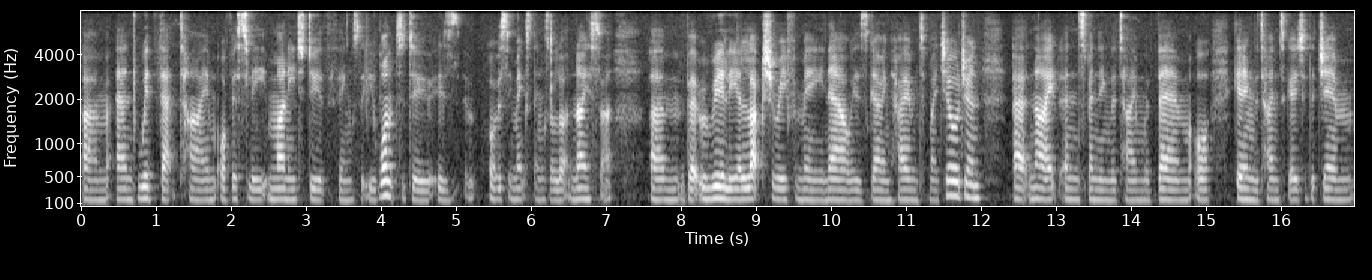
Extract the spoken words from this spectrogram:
Um, and with that time, obviously, money to do the things that you want to do is obviously makes things a lot nicer. Um, but really, a luxury for me now is going home to my children at night and spending the time with them, or getting the time to go to the gym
